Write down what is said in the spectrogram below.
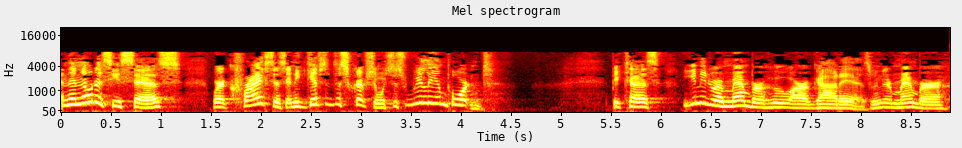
And then notice he says, where Christ is, and he gives a description, which is really important. Because you need to remember who our God is. We need to remember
